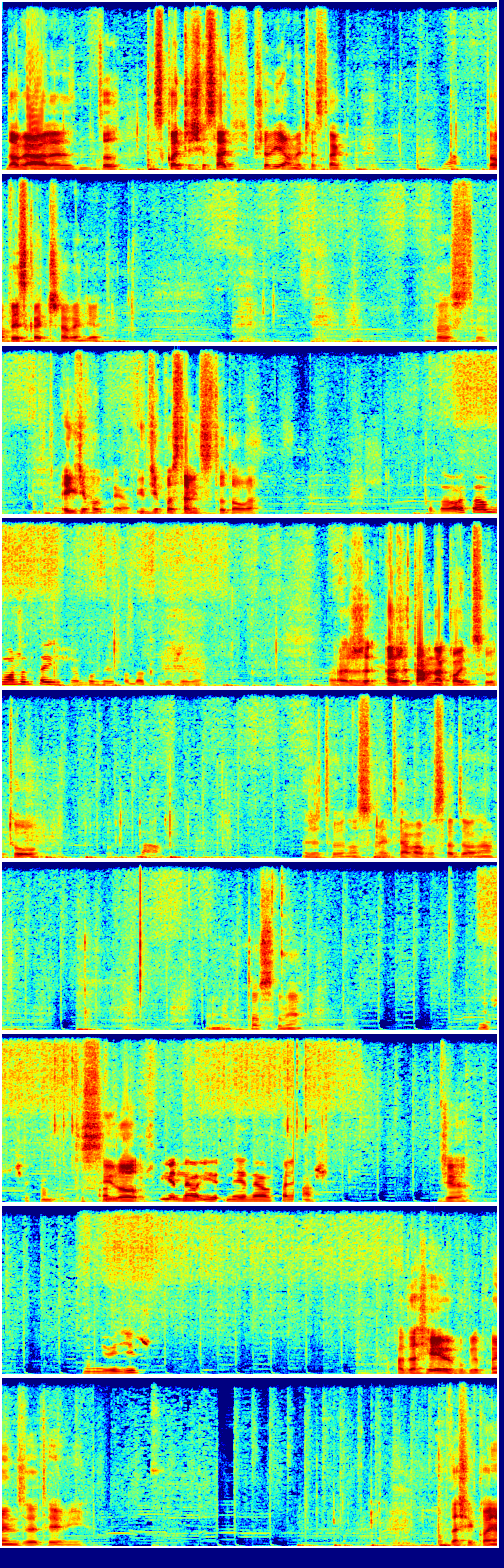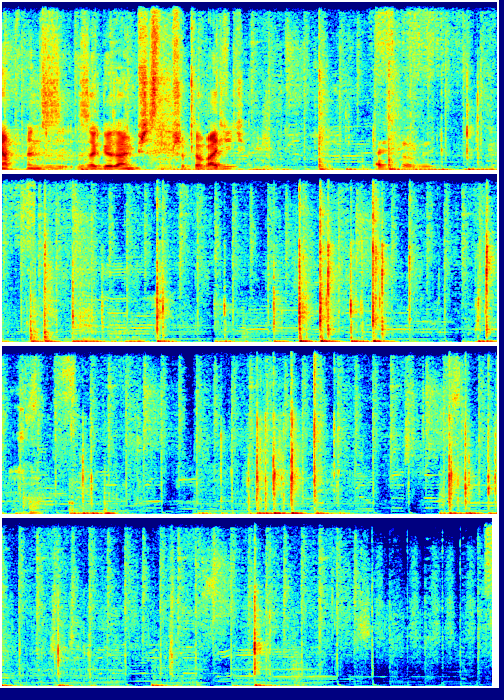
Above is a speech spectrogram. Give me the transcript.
Dobra, ale to skończy się sadzić i przewijamy czas, tak? No. To opyskać trzeba będzie. Po prostu. Ej, gdzie, po, gdzie postawić stodołę? Podoba to może tutaj gdzieś obok tego podoka dużego. A że, a że tam na końcu, tu. No. Że tu, no w sumie trawa posadzona. No to w sumie. Już czekam. To silo. Już jednego, je- jednego masz. Gdzie? No nie widzisz? A da się je w ogóle pomiędzy tymi. Da się konia pomiędzy zagrodami przez- przeprowadzić? Spróbuj.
